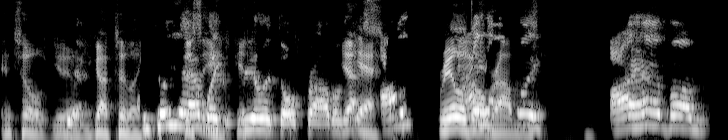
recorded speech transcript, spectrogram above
until you know Yeah. you got to like until you This have like age, yeah. real adult problems. Yes. Yeah. I, Real I adult have, problems. Like, I have um,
